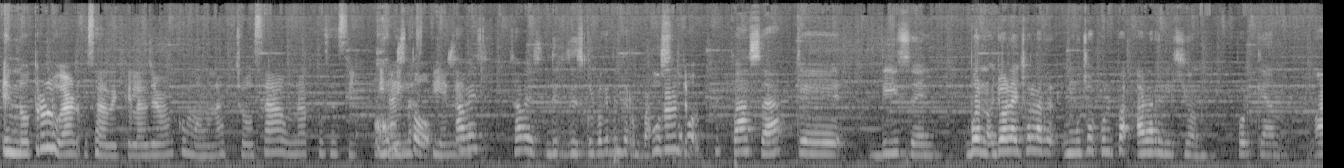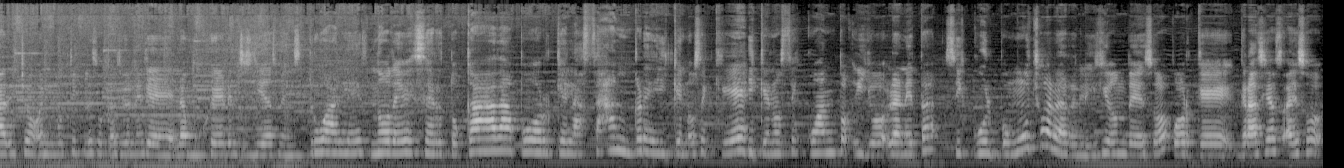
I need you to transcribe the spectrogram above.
en otro lugar, o sea, de que las llevan como a una choza, una cosa así. y ahí las tienen. ¿Sabes? ¿Sabes? disculpa que te interrumpa. Justo pasa que dicen, bueno, yo le he hecho mucha culpa a la religión, porque ha dicho en múltiples ocasiones que la mujer en sus días menstruales no debe ser tocada porque la sangre y que no sé qué y que no sé cuánto. Y yo, la neta, sí culpo mucho a la religión de eso porque gracias a eso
